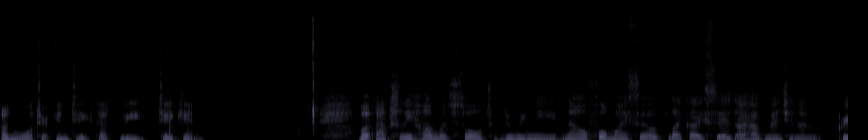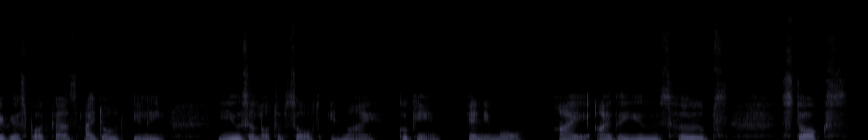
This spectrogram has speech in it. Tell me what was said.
and water intake that we take in. But actually, how much salt do we need? Now, for myself, like I said, I have mentioned in previous podcasts, I don't really use a lot of salt in my cooking anymore. I either use herbs, stocks,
